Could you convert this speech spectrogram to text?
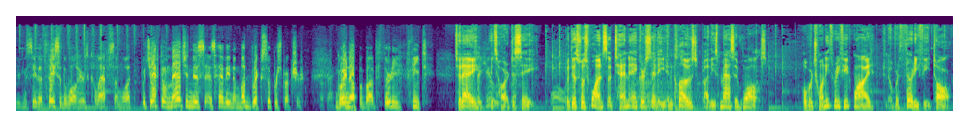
You can see the face of the wall here has collapsed somewhat, but you have to imagine this as having a mud brick superstructure going up about 30 feet. Today, There's it's hard to see. But this was once a 10 acre city enclosed by these massive walls, over 23 feet wide and over 30 feet tall.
